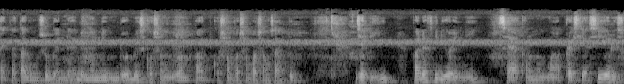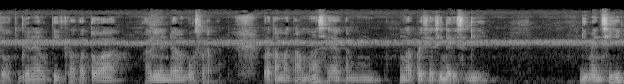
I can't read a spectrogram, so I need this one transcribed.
Tekad Agung Suganda dengan NIM 120240001 Jadi, pada video ini saya akan mengapresiasi result Grand LT Krakatoa Alianda Lampung Selatan. Pertama-tama saya akan mengapresiasi dari segi dimensi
